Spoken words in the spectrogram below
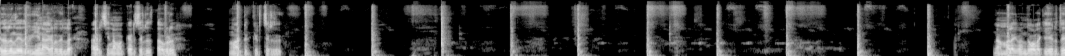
இதுலேருந்து எதுவும் வீணாகிறது இல்லை அரிசி நமக்கு கிடச்சிருது. தவிடு மாட்டுக்கு கிடச்சிருது. நம்மளே வந்து உழைக்கிறது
